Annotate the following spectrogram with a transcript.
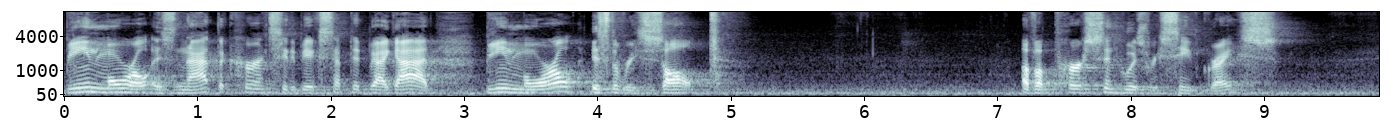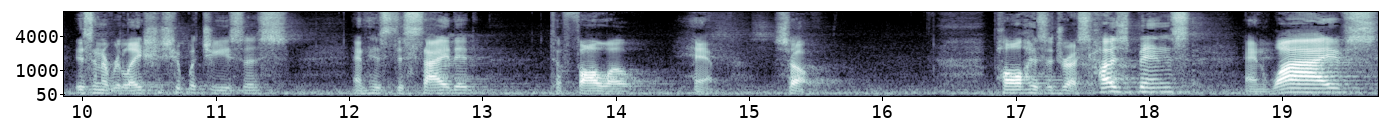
Being moral is not the currency to be accepted by God. Being moral is the result of a person who has received grace, is in a relationship with Jesus, and has decided to follow him. So, Paul has addressed husbands and wives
